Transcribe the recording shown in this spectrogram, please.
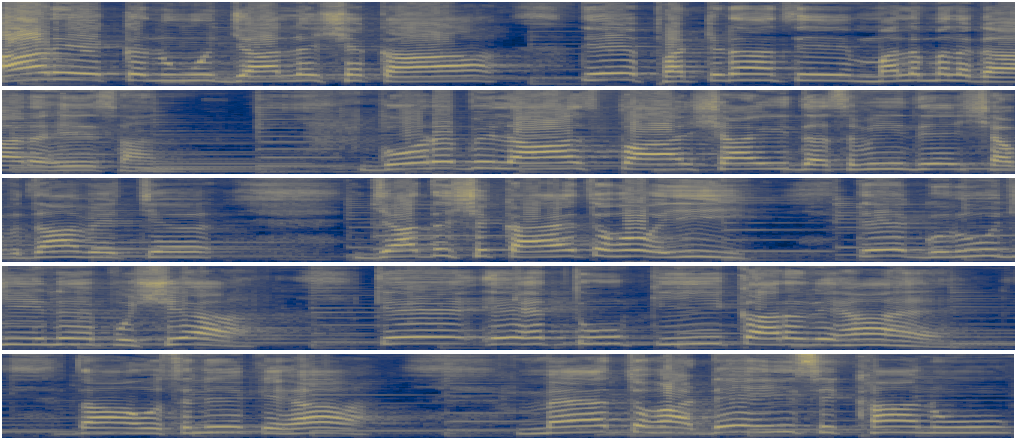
ਹਰ ਇੱਕ ਨੂੰ ਜਲ ਛਕਾ ਤੇ ਫਟੜਾਂ ਤੇ ਮਲਮ ਲਗਾ ਰਹੇ ਸਨ। ਗੁਰ ਗੁਰਬਿਲਾਸ ਪਾਤਸ਼ਾਹੀ ਦਸਵੀਂ ਦੇ ਸ਼ਬਦਾਂ ਵਿੱਚ ਜਦ ਸ਼ਿਕਾਇਤ ਹੋਈ ਤੇ ਗੁਰੂ ਜੀ ਨੇ ਪੁੱਛਿਆ ਕਿ ਇਹ ਤੂੰ ਕੀ ਕਰ ਰਿਹਾ ਹੈ? ਤਾਂ ਉਸਨੇ ਕਿਹਾ, ਮੈਂ ਤੁਹਾਡੇ ਹੀ ਸਿੱਖਾਂ ਨੂੰ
